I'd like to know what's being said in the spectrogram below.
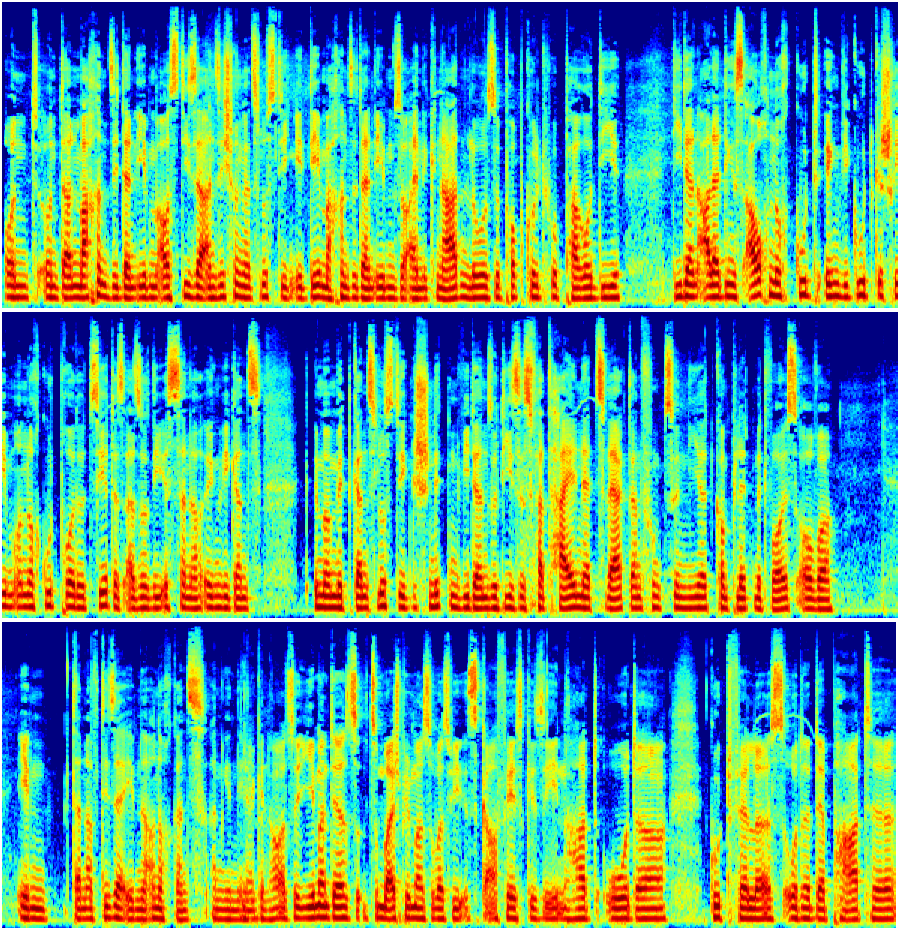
Und, und dann machen sie dann eben aus dieser an sich schon ganz lustigen Idee, machen sie dann eben so eine gnadenlose Popkulturparodie, die dann allerdings auch noch gut, irgendwie gut geschrieben und noch gut produziert ist. Also die ist dann auch irgendwie ganz, immer mit ganz lustigen Schnitten, wie dann so dieses Verteilnetzwerk dann funktioniert, komplett mit Voice-Over. Eben dann auf dieser Ebene auch noch ganz angenehm. Ja, genau. Also jemand, der so, zum Beispiel mal sowas wie Scarface gesehen hat oder Goodfellas oder Der Pate,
